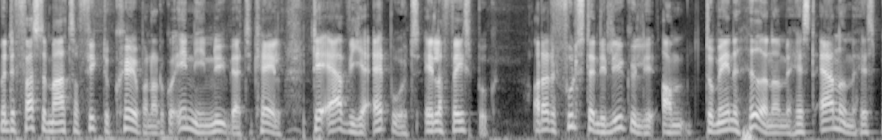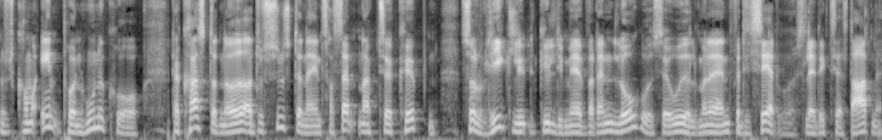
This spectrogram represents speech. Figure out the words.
men det første meget trafik, du køber, når du går ind i en ny vertikal, det er via AdWords eller Facebook. Og der er det fuldstændig ligegyldigt, om domænet hedder noget med hest, er noget med hest, men hvis du kommer ind på en hundekurv, der koster noget, og du synes, den er interessant nok til at købe den, så er du ligegyldig med, hvordan logoet ser ud, eller noget andet, for det ser du slet ikke til at starte med.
